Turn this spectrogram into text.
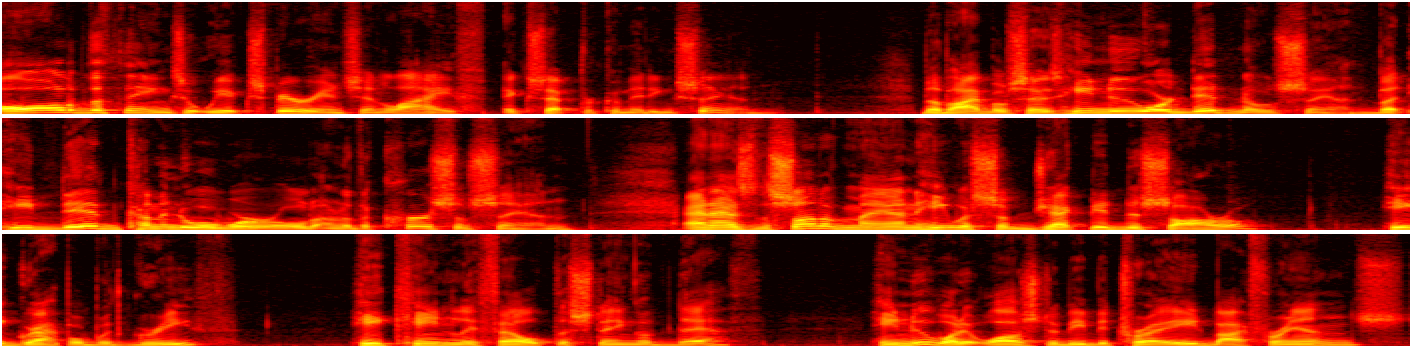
all of the things that we experience in life except for committing sin. The Bible says he knew or did know sin, but he did come into a world under the curse of sin. And as the Son of Man, he was subjected to sorrow. He grappled with grief. He keenly felt the sting of death. He knew what it was to be betrayed by friends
